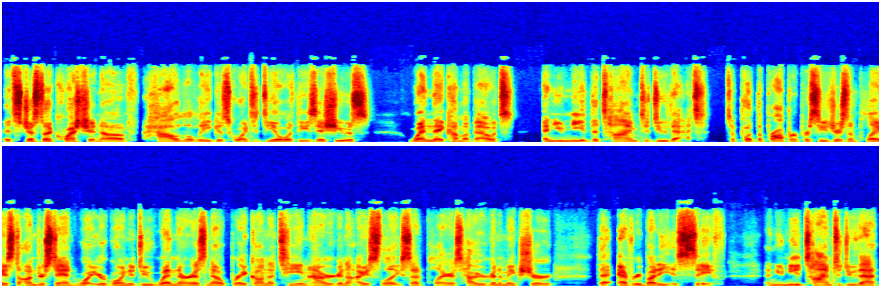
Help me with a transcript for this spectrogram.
It's just a question of how the league is going to deal with these issues when they come about. And you need the time to do that, to put the proper procedures in place, to understand what you're going to do when there is an outbreak on a team, how you're going to isolate said players, how you're going to make sure that everybody is safe. And you need time to do that.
